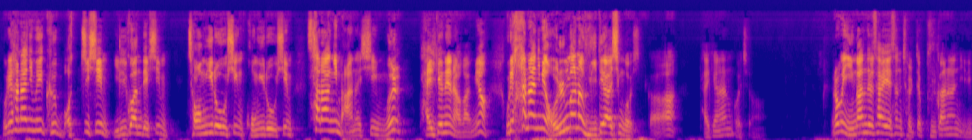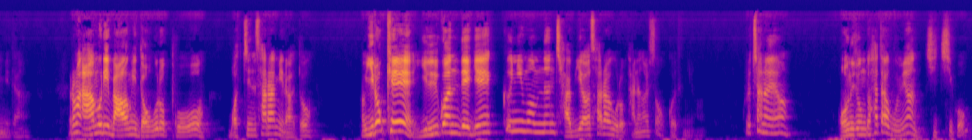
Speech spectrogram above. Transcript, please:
우리 하나님의 그 멋지심, 일관되심, 정의로우심, 공의로우심, 사랑이 많으심을 발견해 나가며 우리 하나님이 얼마나 위대하신 것일까 발견하는 거죠. 여러분, 인간들 사이에서는 절대 불가능한 일입니다. 여러분, 아무리 마음이 너그럽고 멋진 사람이라도 이렇게 일관되게 끊임없는 자비와 사랑으로 반응할 수 없거든요. 그렇잖아요. 어느 정도 하다 보면 지치고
